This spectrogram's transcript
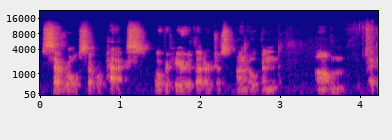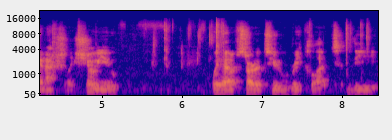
several, several packs over here that are just unopened. Um, I can actually show you. We have started to recollect the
